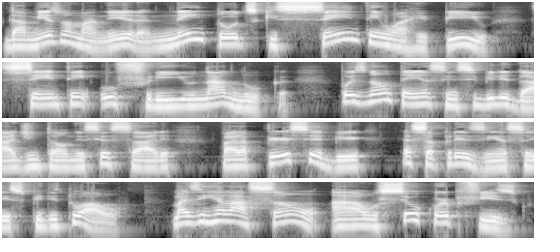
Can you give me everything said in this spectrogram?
Da mesma maneira, nem todos que sentem o arrepio sentem o frio na nuca, pois não têm a sensibilidade então necessária para perceber essa presença espiritual. Mas em relação ao seu corpo físico,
